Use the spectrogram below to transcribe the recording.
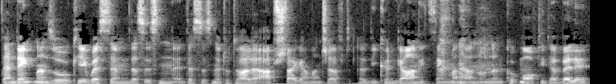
dann denkt man so, okay, West Ham, das ist, ein, das ist eine totale Absteigermannschaft. Also die können gar nichts, denkt man dann. Und dann guckt man auf die Tabelle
